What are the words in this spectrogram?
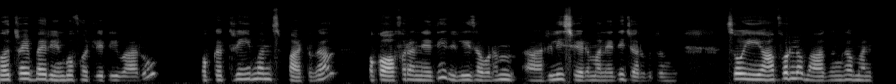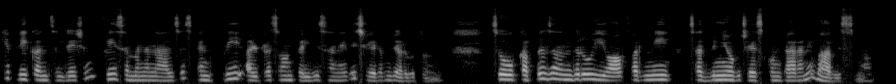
birth right by rainbow fertility వారు ఒక త్రీ మంత్స్ పాటుగా ఒక ఆఫర్ అనేది రిలీజ్ అవ్వడం రిలీజ్ చేయడం అనేది జరుగుతుంది. సో, ఈ ఆఫర్‌లో భాగంగా మనకి free consultation, free semen analysis and free ultrasound pelvis అనేది చేయడం జరుగుతుంది. సో, కపుల్స్ అందరూ ఈ ఆఫర్‌ని సద్వినియోగం చేసుకుంటారని భావిస్తున్నాం.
